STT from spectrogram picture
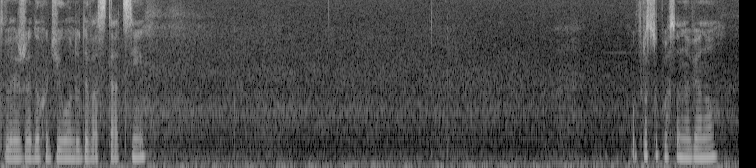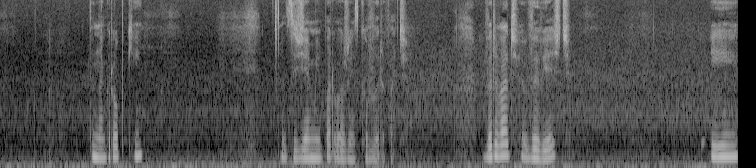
Tyle, że dochodziło do dewastacji. Po prostu postanowiono te nagrobki z ziemi barbarzyńsko wyrwać. Wyrwać, wywieźć i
